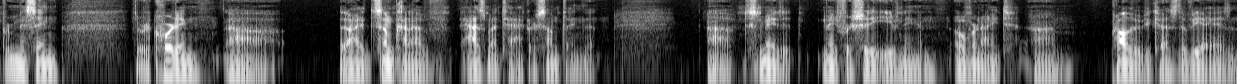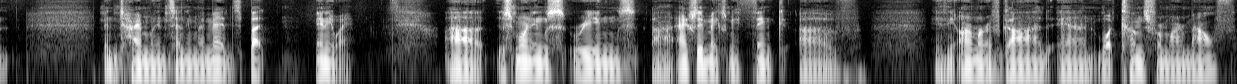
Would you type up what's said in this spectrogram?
for missing the recording. Uh, I had some kind of asthma attack or something that uh, just made it made for a shitty evening and overnight. Um, probably because the VA hasn't been timely in sending my meds. But anyway, uh, this morning's readings uh, actually makes me think of you know, the armor of God and what comes from our mouth.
